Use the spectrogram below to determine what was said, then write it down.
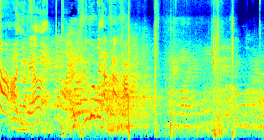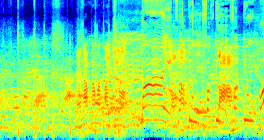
อ้าวอีกแล้ว พูดไม่ทันขาดคำอะเดี๋ยวนับนับว่าตายกี่รอบ ไม่สองฟักยูฟักยูสาม ฟักยูโอ้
